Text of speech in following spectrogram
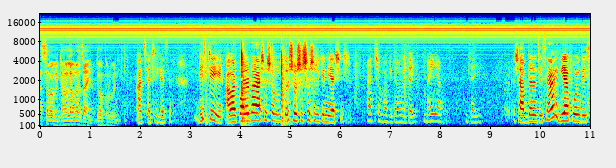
আচ্ছা ভাবি তাহলে আমরা যাই দোয়া করবেন। আচ্ছা ঠিক আছে। বৃষ্টি আবার পরের বার আসার সময় তোর শ্বশুর শাশুড়িকে নিয়ে আসিস। আচ্ছা ভাবি তাহলে যাই। ভাইয়া যাই। সাবধানে যাইস হ্যাঁ? গিয়া ফোন দিস।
